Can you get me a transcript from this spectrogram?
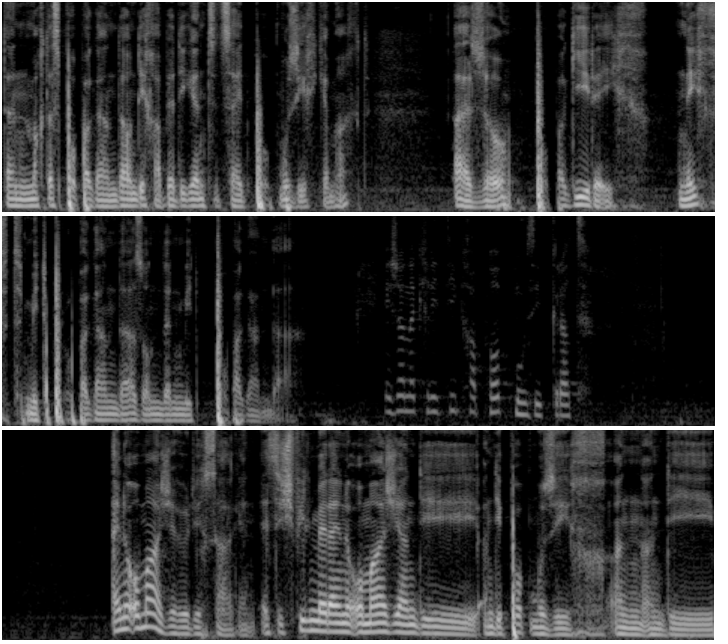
dann macht das Propaganda und ich habe ja die ganze Zeit Popmusik gemacht. Also propagiere ich nicht mit Propaganda, sondern mit Propaganda. Ist eine Kritik an Popmusik gerade? Eine Hommage, würde ich sagen. Es ist vielmehr eine Hommage an die, an die Popmusik, an, an die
